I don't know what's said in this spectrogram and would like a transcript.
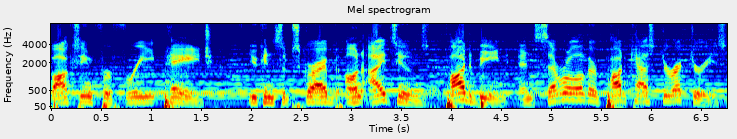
boxing for free page. You can subscribe on iTunes, Podbean, and several other podcast directories.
